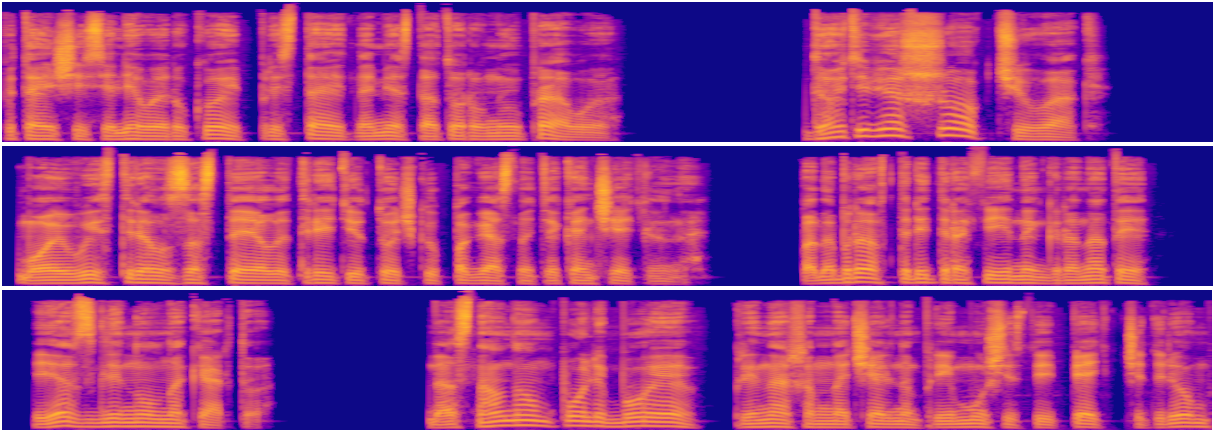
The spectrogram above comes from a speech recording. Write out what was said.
пытающийся левой рукой приставить на место оторванную правую. «Да у тебя шок, чувак!» Мой выстрел заставил и третью точку погаснуть окончательно. Подобрав три трофейных гранаты, я взглянул на карту. На основном поле боя при нашем начальном преимуществе 5 к 4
